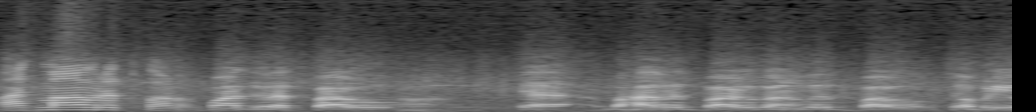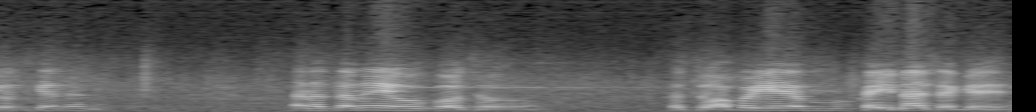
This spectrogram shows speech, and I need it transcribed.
પાંચ મહાવ્રત પાળો. પાંચ વ્રત પાળો કે મહાવ્રત પાળો ઘણું વ્રત પાળો ચોપડી એવું જ કે છે ને? અને તમે એવું કહો છો તો ચોપડી એમ કહી ના શકે.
